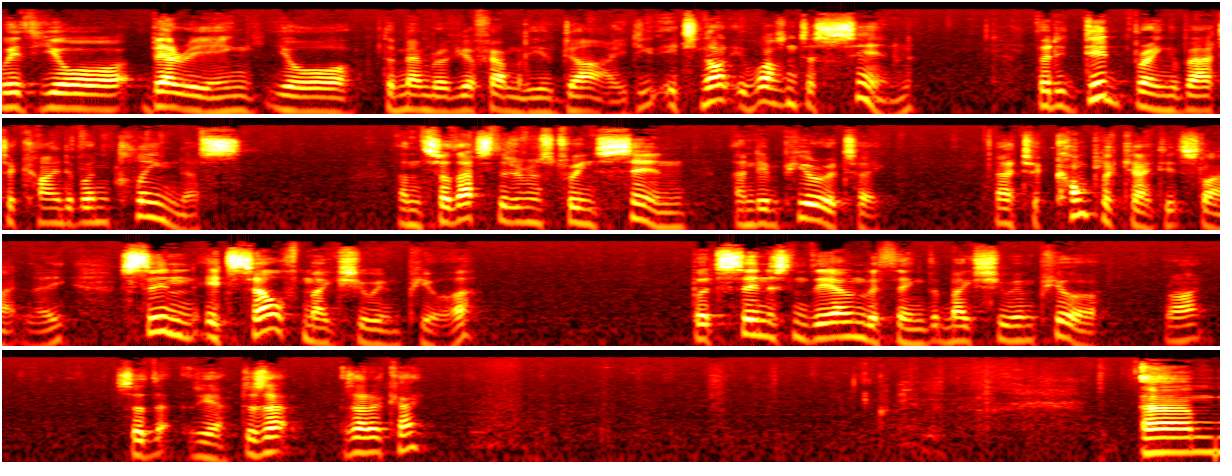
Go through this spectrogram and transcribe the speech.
with your burying your the member of your family who died. It's not it wasn't a sin, but it did bring about a kind of uncleanness. And so that's the difference between sin and impurity. Now, to complicate it slightly, sin itself makes you impure, but sin isn't the only thing that makes you impure, right? So, that, yeah, does that is that okay? Um,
